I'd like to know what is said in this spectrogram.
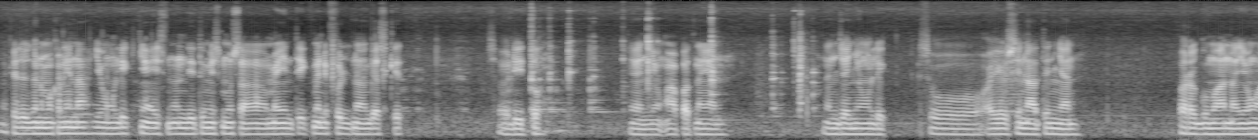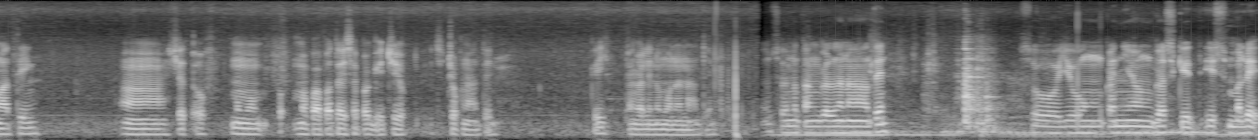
nakita nyo naman kanina yung leak nya is nandito mismo sa may intake manifold na gasket. So dito. Yan yung apat na yan. Nandyan yung leak. So ayusin natin yan para gumana yung ating ah shut off. Mapapatay sa pag i-choke natin. Okay tanggalin na muna natin so natanggal na natin. So yung kanyang gasket is mali.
